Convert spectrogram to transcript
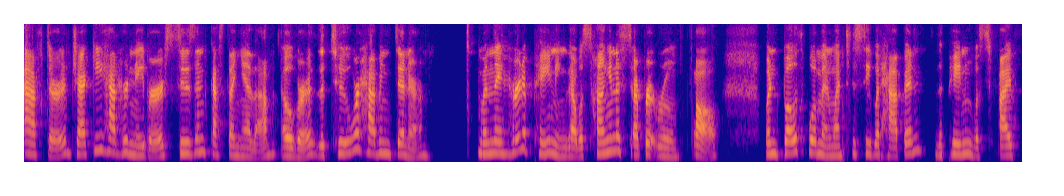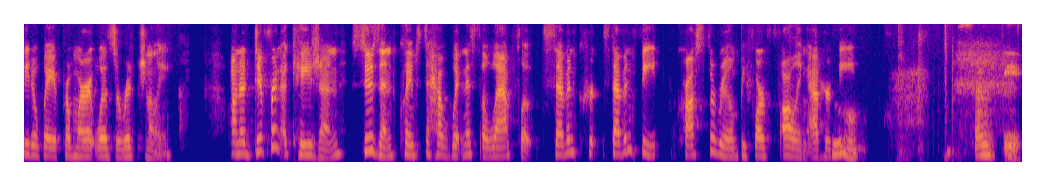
after, Jackie had her neighbor, Susan Castañeda, over. The two were having dinner when they heard a painting that was hung in a separate room fall. When both women went to see what happened, the painting was five feet away from where it was originally. On a different occasion, Susan claims to have witnessed a lamp float seven, cr- seven feet across the room before falling at her feet. Seven feet.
